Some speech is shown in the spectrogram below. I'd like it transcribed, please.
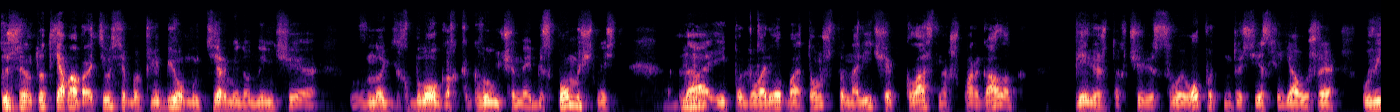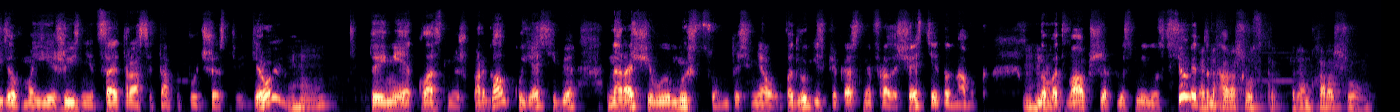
Слушай, ну тут я бы обратился бы к любимому термину нынче в многих блогах, как выученная беспомощность, mm-hmm. да, и поговорил бы о том, что наличие классных шпаргалок, пережитых через свой опыт, ну, то есть если я уже увидел в моей жизни сайт раз этапы путешествия героя, mm-hmm. то имея классную шпаргалку, я себе наращиваю мышцу. Ну, то есть у меня у подруги есть прекрасная фраза «счастье – это навык». Mm-hmm. Но вот вообще плюс-минус все это Это навык. хорошо, прям хорошо.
